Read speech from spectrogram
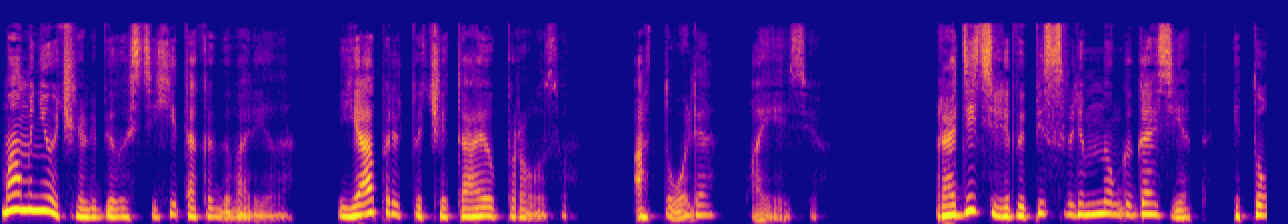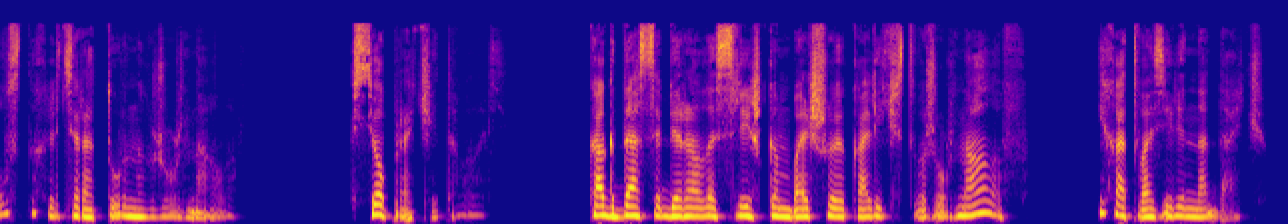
Мама не очень любила стихи, так и говорила. Я предпочитаю прозу, а Толя — поэзию. Родители выписывали много газет и толстых литературных журналов. Все прочитывалось. Когда собиралось слишком большое количество журналов, их отвозили на дачу.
